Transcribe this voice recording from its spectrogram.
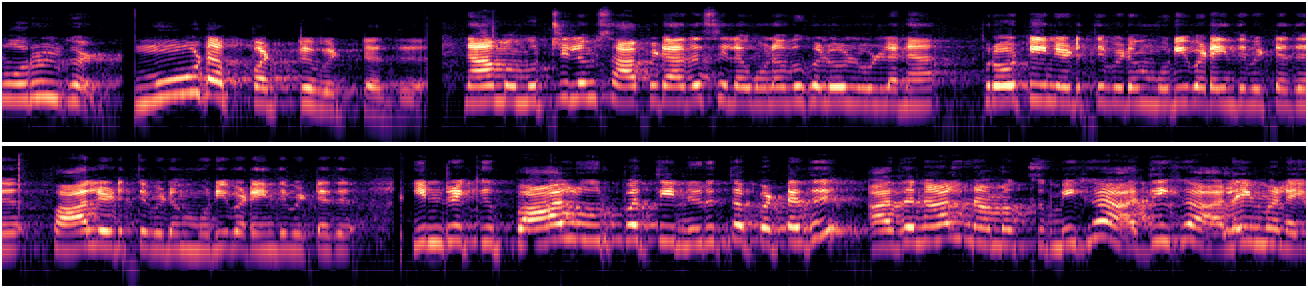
பொருள்கள் மூடப்பட்டு விட்டது. நாம முற்றிலும் சாப்பிடாத சில உணவுகளுள் உள்ளன. புரோட்டீன் எடுத்துவிடும் முடிவடைந்து விட்டது. பால் எடுத்துவிடும் முடிவடைந்து விட்டது. இன்றைக்கு பால் உற்பத்தி நிறுத்தப்பட்டது. அதனால் நமக்கு மிக அதிக அலைமலை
